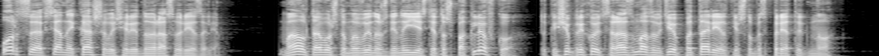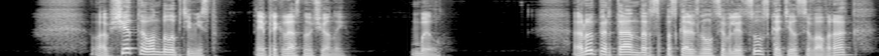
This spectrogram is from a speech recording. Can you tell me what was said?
Порцию овсяной каши в очередной раз урезали. Мало того, что мы вынуждены есть эту шпаклевку, так еще приходится размазывать ее по тарелке, чтобы спрятать дно. Вообще-то он был оптимист и прекрасный ученый. Был. Руперт Андерс поскользнулся в лицу, скатился во враг.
